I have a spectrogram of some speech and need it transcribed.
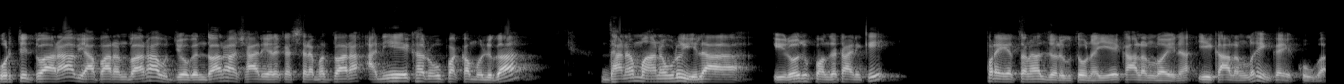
వృత్తి ద్వారా వ్యాపారం ద్వారా ఉద్యోగం ద్వారా శారీరక శ్రమ ద్వారా అనేక రూపకములుగా ధనం మానవుడు ఇలా ఈరోజు పొందటానికి ప్రయత్నాలు జరుగుతున్నాయి ఏ కాలంలో అయినా ఈ కాలంలో ఇంకా ఎక్కువగా.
